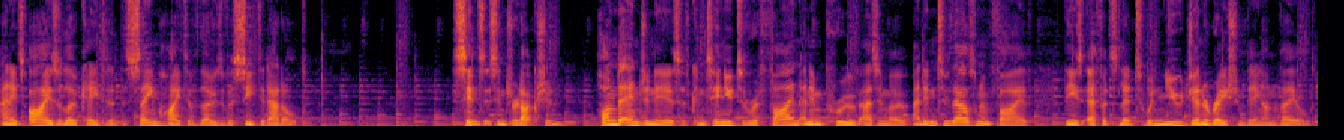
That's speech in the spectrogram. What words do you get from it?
and its eyes are located at the same height of those of a seated adult. Since its introduction, Honda engineers have continued to refine and improve ASIMO, and in 2005, these efforts led to a new generation being unveiled.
